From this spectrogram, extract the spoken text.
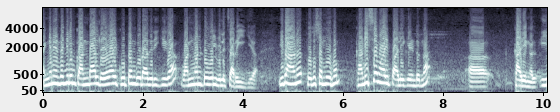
അങ്ങനെ എന്തെങ്കിലും കണ്ടാൽ ദയവായി കൂട്ടം കൂടാതിരിക്കുക വൺ വൺ ടൂവിൽ വിളിച്ചറിയിക്കുക. ഇതാണ് പൊതുസമൂഹം കണിശമായി പാലിക്കേണ്ടുന്ന കാര്യങ്ങൾ ഈ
